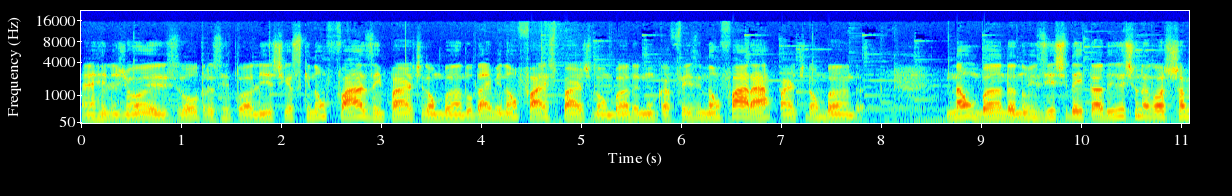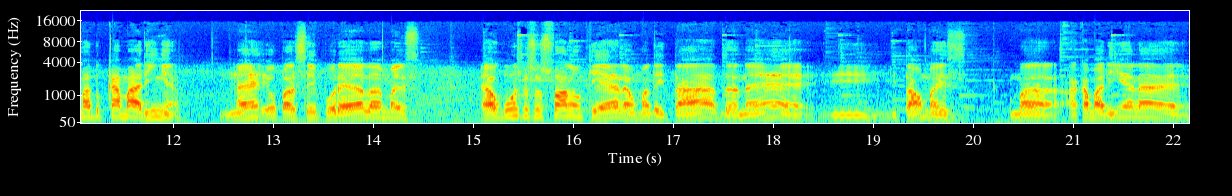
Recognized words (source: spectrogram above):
é, religiões, outras ritualísticas que não fazem parte da Umbanda. O Daime não faz parte da Umbanda e nunca fez e não fará parte da Umbanda. Na Umbanda não existe deitado, existe um negócio chamado camarinha né? Eu passei por ela, mas algumas pessoas falam que ela é uma deitada, né? E, e tal, mas uma, a camarinha ela é,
